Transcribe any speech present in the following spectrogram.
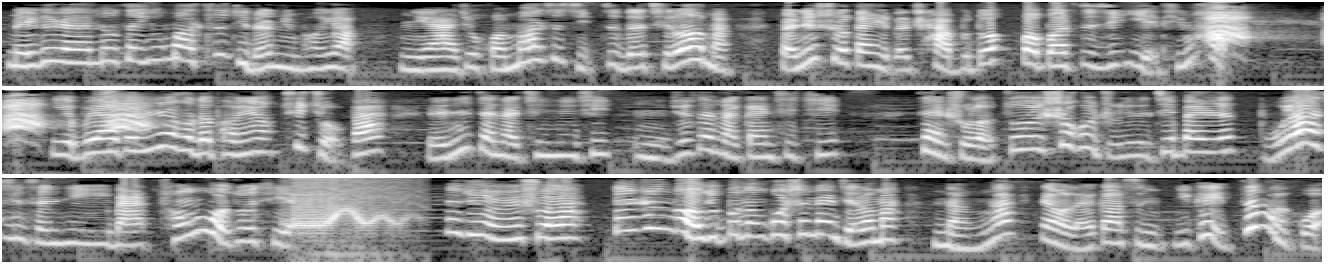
每个人都在拥抱自己的女朋友，你呀、就环抱自己，自得其乐嘛，反正手感也都差不多，抱抱自己也挺好。也不要跟任何的朋友去酒吧，人家在那亲亲亲，你就在那干戚戚。再说了，作为社会主义的接班人，不要进三亲一八，从我做起。那就有人说了，单身狗就不能过圣诞节了吗？能啊，让我来告诉你，你可以这么过。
